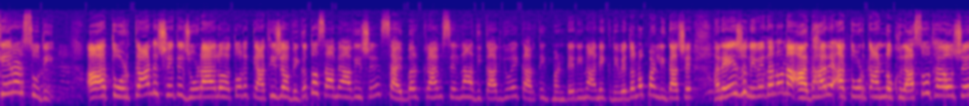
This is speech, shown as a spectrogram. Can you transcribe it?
કેરળ સુધી આ તોડકાંડ છે તે જોડાયેલો હતો અને ત્યાંથી જ આ વિગતો સામે આવી છે. સાયબર ક્રાઇમ સેલના અધિકારીઓએ કાર્તિક ભંડેરીના અનેક નિવેદનો પણ લીધા છે અને એ જ નિવેદનોના આધારે આ તોડકાંડનો ખુલાસો થયો છે.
